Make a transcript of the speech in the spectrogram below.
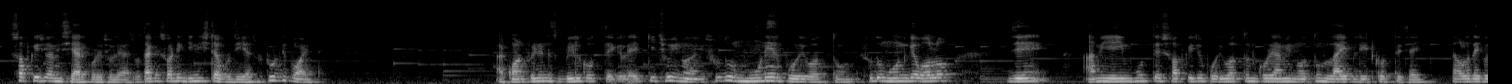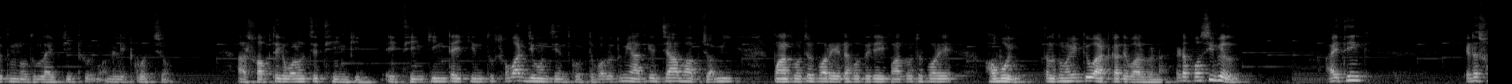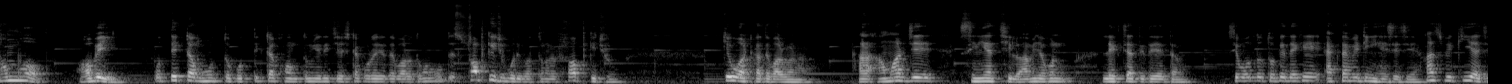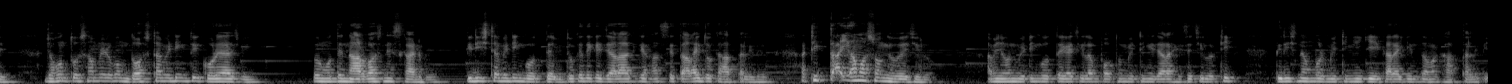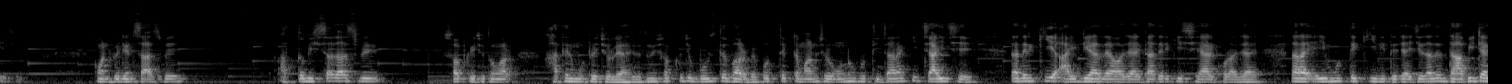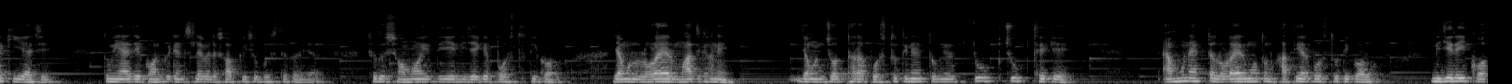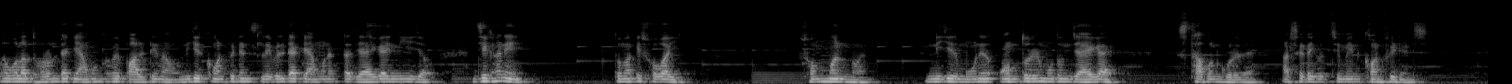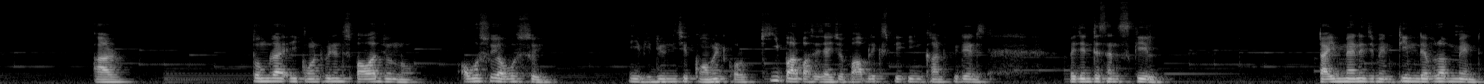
সব কিছু আমি শেয়ার করে চলে আসব। তাকে সঠিক জিনিসটা বুঝিয়ে আসব। টু দি পয়েন্ট আর কনফিডেন্স বিল্ড করতে গেলে কিছুই নয়, শুধু মনের পরিবর্তন। শুধু মনকে বলো যে, আমি এই মুহূর্তে সব কিছু পরিবর্তন করে আমি নতুন লাইফ লিড করতে চাই। তাহলে দেখবে তুমি নতুন লাইফ মানে লিড করছ। আর সব থেকে বড় হচ্ছে থিঙ্কিং এই থিঙ্কিংটাই কিন্তু সবার জীবন চেঞ্জ করতে পারবে। তুমি আজকে যা ভাবছ, আমি পাঁচ বছর পরে এটা হতে চাই, পাঁচ বছর পরে হবই, তাহলে তোমাকে কেউ আটকাতে পারবে না। এটা পসিবল আই থিঙ্ক এটা সম্ভব, হবেই। প্রত্যেকটা মুহূর্ত, প্রত্যেকটা ক্ষণ তুমি যদি চেষ্টা করে যেতে পারো, তোমার মধ্যে সব কিছু পরিবর্তন হবে সব কিছু কেউ আটকাতে পারবে না। আর আমার যে সিনিয়র ছিল, আমি যখন লেকচার দিতে যেতাম, সে বলতো, তোকে দেখে একটা মিটিং হেসেছে, হাসবে, কি আছে? যখন তোর সামনে এরকম দশটা মিটিং তুই করে আসবি, তোর মধ্যে নার্ভাসনেস কাটবে, তিরিশটা মিটিং করতে যাবি, তোকে দেখে যারা আজকে হাসছে, তারাই তোকে হাততালি দেবে। আর ঠিক তাই আমার সঙ্গে হয়েছিল। আমি যখন মিটিং করতে গেছিলাম, প্রথম মিটিংয়ে যারা হেসেছিল, ঠিক তিরিশ নম্বর মিটিংয়ে গিয়েই তারাই কিন্তু আমাকে হাততালি দিয়েছিল। কনফিডেন্স আসবে, আত্মবিশ্বাস আসবে সব কিছু তোমার হাতের মুঠোয় চলে আসবে। তুমি সব কিছু বুঝতে পারবে, প্রত্যেকটা মানুষের অনুভূতি। তারা কি চাইছে? তাদের কি আইডিয়া দেওয়া যায়? তাদের কি শেয়ার করা যায়? তারা এই মুহূর্তে কি নিতে চাইছে? তাদের দাবিটা কি আছে? তুমি অ্যাজ এ কনফিডেন্স লেভেলে সব কিছু বুঝতে পেরে যাবে। শুধু সময় দিয়ে নিজেকে প্রস্তুতি করো। যেমন লড়াইয়ের মাঝখানে যেমন যোদ্ধারা প্রস্তুতি নেয়, তুমিও চুপ চুপ থেকে এমন একটা লড়াইয়ের মতন হাতিয়ার প্রস্তুতি করো। নিজের এই কথা বলার ধরনটাকে এমনভাবে পাল্টে নাও, নিজের কনফিডেন্স লেভেলটাকে এমন একটা জায়গায় নিয়ে যাও, যেখানে তোমাকে সবাই সম্মান নয়, নিজের মনের অন্তরের মতন জায়গায় স্থাপন করে দেয়, আর সেটাই হচ্ছে মেন কনফিডেন্স আর তোমরা এই কনফিডেন্স পাওয়ার জন্য অবশ্যই অবশ্যই এই ভিডিওর নিচে কমেন্ট করো, কী পারপাসে চাইছো? Public speaking confidence presentation skill time management team development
